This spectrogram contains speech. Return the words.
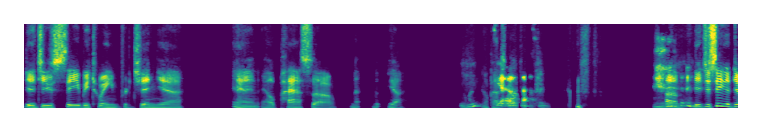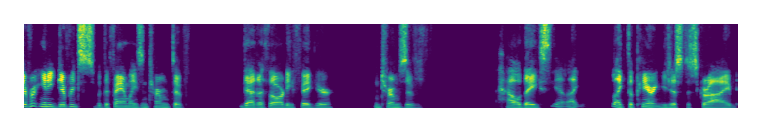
did you see between Virginia and El Paso? Yeah. Mm-hmm. El Paso. Yeah, El Paso. um, did you see the different any differences with the families in terms of that authority figure, in terms of how they you know, like like the parent you just described?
